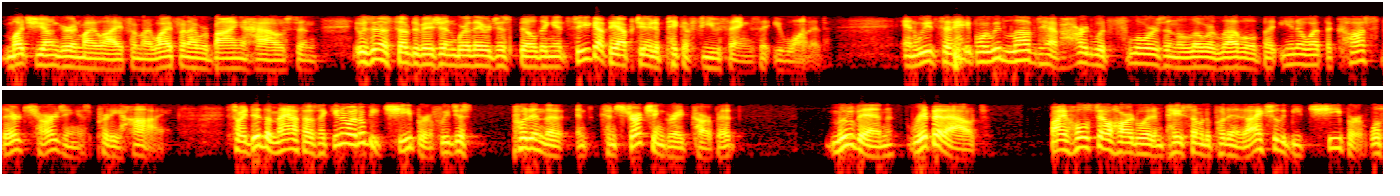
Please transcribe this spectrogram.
much younger in my life. And my wife and I were buying a house, and it was in a subdivision where they were just building it. So you got the opportunity to pick a few things that you wanted. And we'd said, hey, boy, we'd love to have hardwood floors in the lower level, but you know what? The cost they're charging is pretty high. So I did the math. I was like, you know, it'll be cheaper if we just put in the construction grade carpet, move in, rip it out, buy wholesale hardwood, and pay someone to put in. It'll actually be cheaper. We'll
